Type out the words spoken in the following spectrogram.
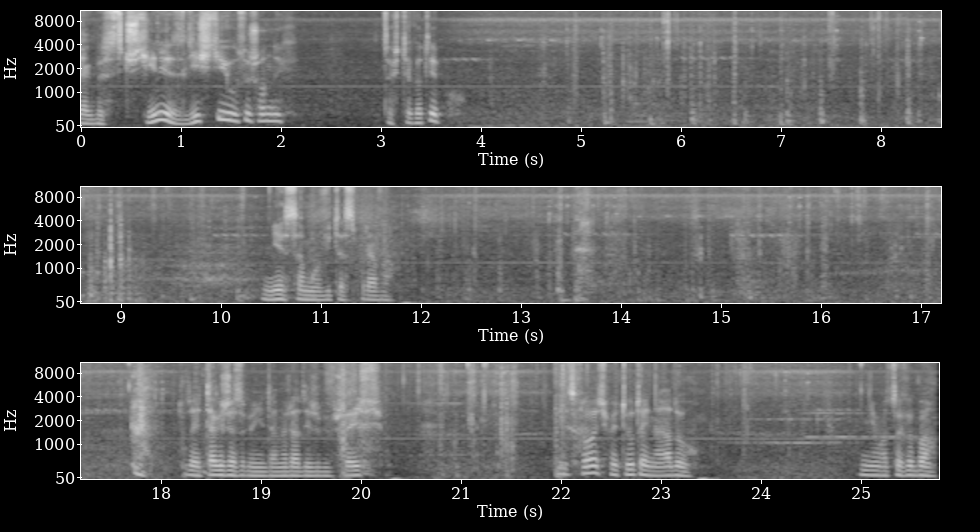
Jakby z trzciny, z liści ususzonych? Coś tego typu. Niesamowita sprawa. Tutaj także sobie nie damy rady, żeby przejść. Więc chodźmy tutaj na dół. Nie ma co chyba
